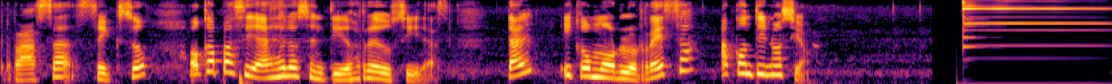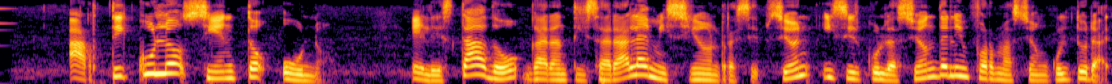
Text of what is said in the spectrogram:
raza, sexo o capacidades de los sentidos reducidas, tal y como lo reza a continuación. Artículo 101. El Estado garantizará la emisión, recepción y circulación de la información cultural.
